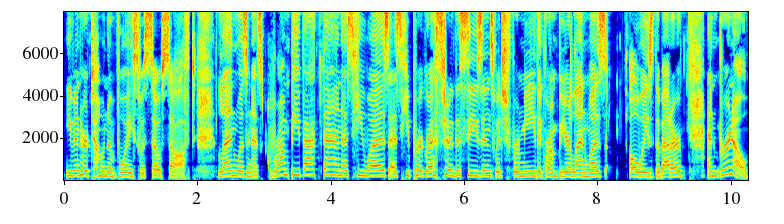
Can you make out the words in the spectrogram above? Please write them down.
Even her tone of voice was so soft. Len wasn't as grumpy back then as he was as he progressed through the seasons, which for me, the grumpier Len was, always the better. And Bruno,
